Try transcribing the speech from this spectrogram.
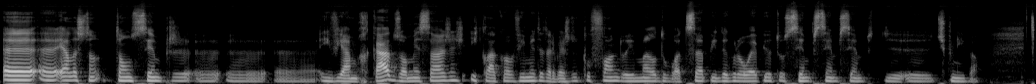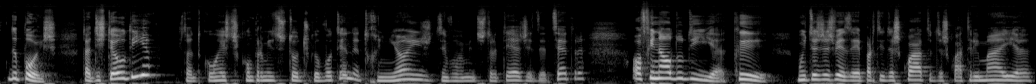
elas estão sempre uh, a enviar-me recados ou mensagens e claro que obviamente através do telefone, do e-mail, do WhatsApp e da Grow App eu estou sempre, sempre, sempre de, disponível. Depois, portanto isto é o dia, portanto com estes compromissos todos que eu vou tendo, entre reuniões, desenvolvimento de estratégias, etc. Ao final do dia, que muitas das vezes é a partir das quatro, das quatro e meia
